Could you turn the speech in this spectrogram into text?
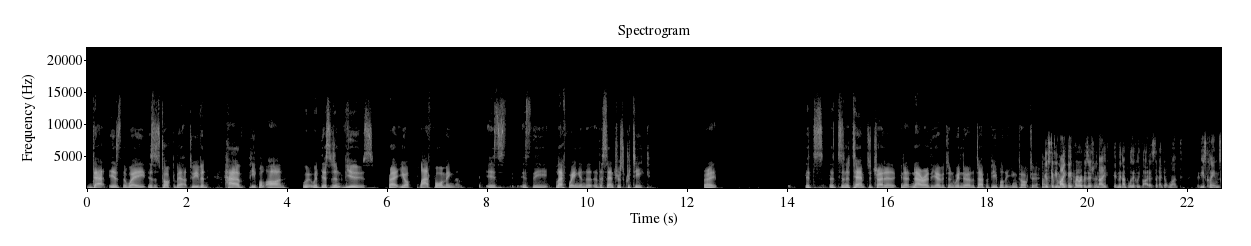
that is the way this is talked about. To even have people on with, with dissident views, right? You're platforming them is is the left wing and the the centrist critique, right? It's it's an attempt to try to you know narrow the Overton window of the type of people that you can talk to. I'll just give you my a priori position, and I admit I'm politically biased. Like I don't want these claims.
